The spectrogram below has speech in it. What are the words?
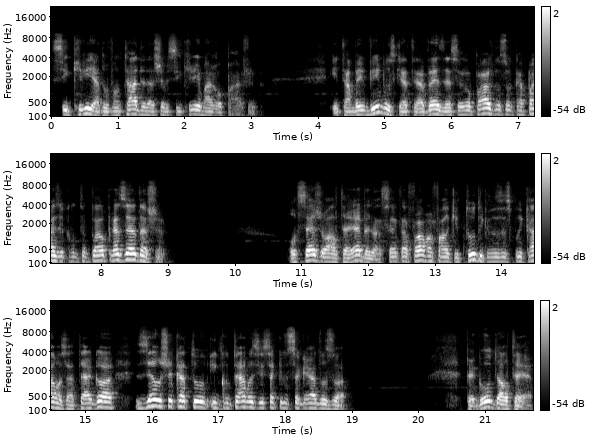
se cria, do vontade da Hashem, se cria uma roupagem. E também vimos que através dessa roupagem nós somos capazes de contemplar o prazer da Hashem. Ou seja, o Alter Rebbe, de certa forma, fala que tudo que nós explicamos até agora, Zeu Shekatuv, encontramos isso aqui no Sagrado Zohar. Pergunta ao Alter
